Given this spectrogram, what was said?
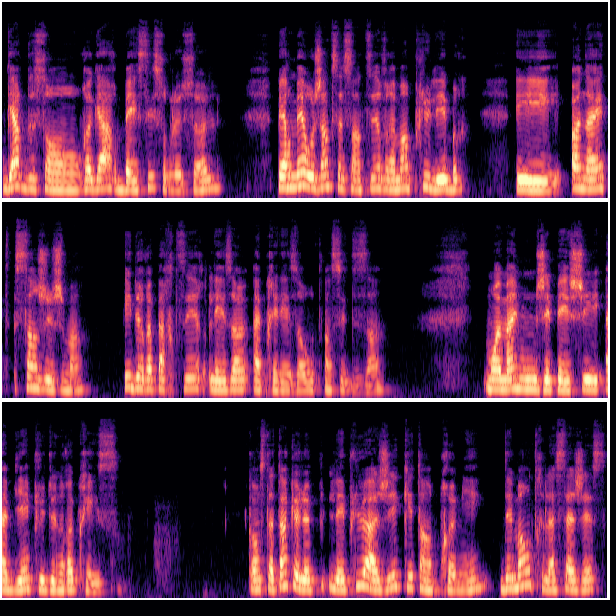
garde son regard baissé sur le sol permet aux gens de se sentir vraiment plus libres et honnêtes, sans jugement, et de repartir les uns après les autres en se disant moi-même, j'ai péché à bien plus d'une reprise. Constatant que les plus âgés quittent en premier démontre la sagesse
